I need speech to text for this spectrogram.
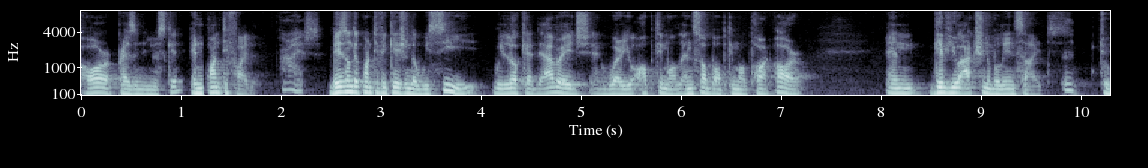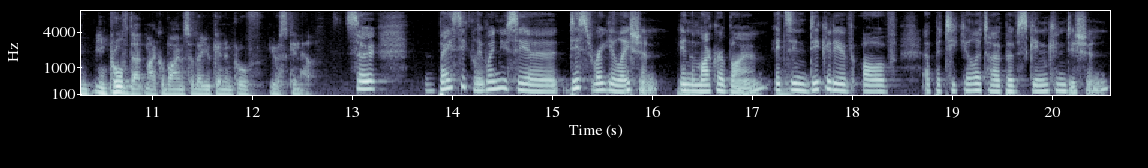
are present in your skin and quantify them. Right. Based on the quantification that we see, we look at the average and where your optimal and suboptimal part are and give you actionable insights mm. to improve that microbiome so that you can improve your skin health. So basically, when you see a dysregulation in the mm. microbiome, it's mm. indicative of a particular type of skin condition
